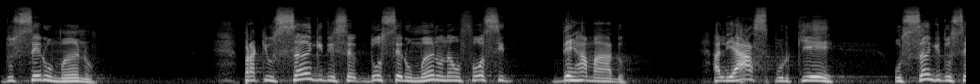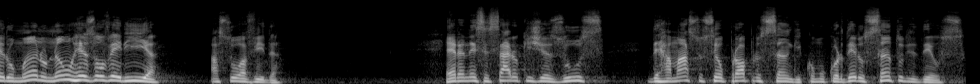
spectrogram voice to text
do ser humano, para que o sangue do ser humano não fosse derramado. Aliás, porque o sangue do ser humano não resolveria a sua vida. Era necessário que Jesus derramasse o seu próprio sangue como Cordeiro Santo de Deus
